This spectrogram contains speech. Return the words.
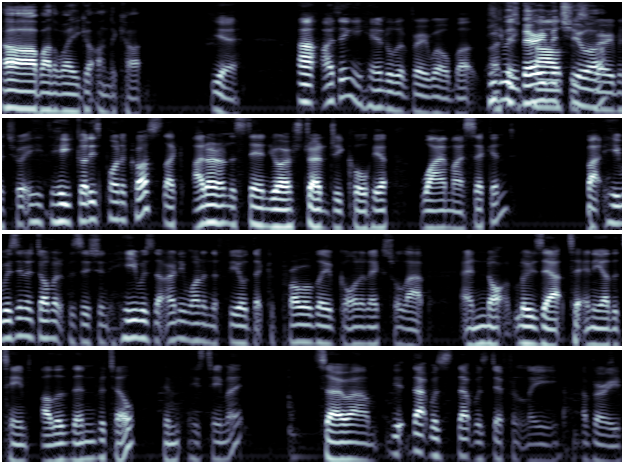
Ah, by the way, he got undercut. Yeah. Uh, I think he handled it very well, but He I was think very mature. very mature. He he got his point across. Like I don't understand your strategy call here. Why am I second? But he was in a dominant position. He was the only one in the field that could probably have gone an extra lap and not lose out to any other teams other than Vettel, him, his teammate. So um, that was that was definitely a very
